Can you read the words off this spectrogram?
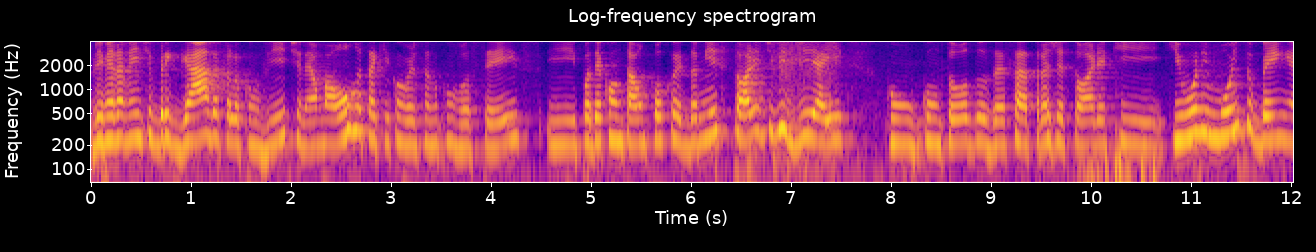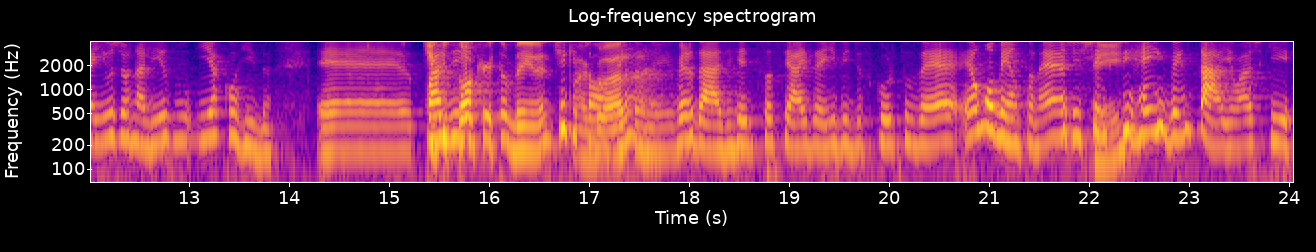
Primeiramente, obrigada pelo convite, né? É uma honra estar aqui conversando com vocês e poder contar um pouco da minha história e dividir aí com, com todos essa trajetória que, que une muito bem aí o jornalismo e a corrida. É, quase- TikToker também, né? TikTok Agora, também, verdade. Redes sociais aí, vídeos curtos é, é o momento, né? A gente tem que Sim. se reinventar. E eu acho que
